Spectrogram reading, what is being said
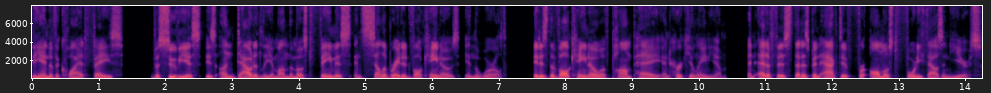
the end of the quiet phase? Vesuvius is undoubtedly among the most famous and celebrated volcanoes in the world. It is the volcano of Pompeii and Herculaneum, an edifice that has been active for almost 40,000 years.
